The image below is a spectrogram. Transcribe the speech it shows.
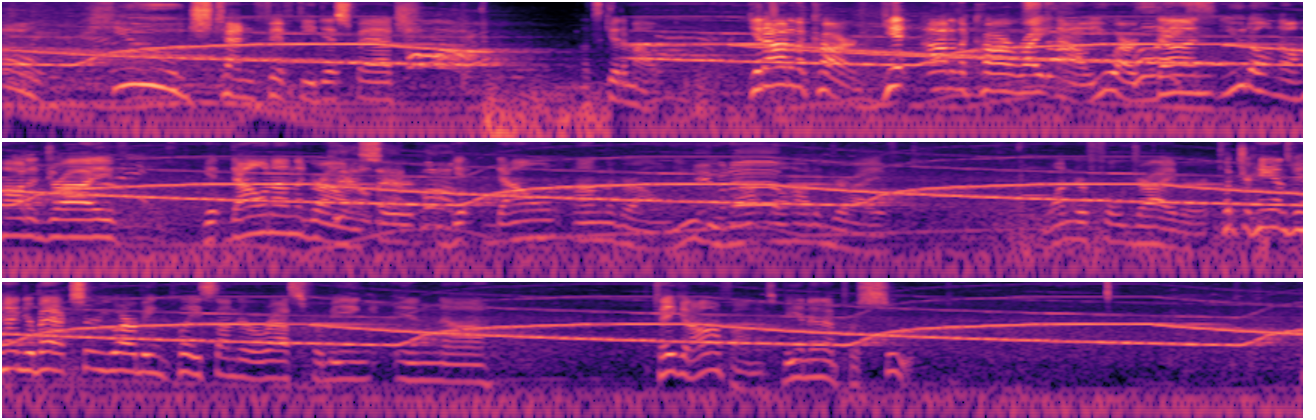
Oh, huge 1050 dispatch. Let's get him out. Get out of the car. Get out of the car right now. You are done. You don't know how to drive. Get down on the ground, sir. Get down on the ground. You do not know how to drive. Wonderful driver. Put your hands behind your back, sir. You are being placed under arrest for being in, uh, taking off on us, being in a pursuit.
